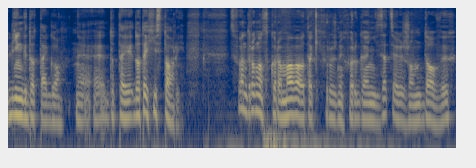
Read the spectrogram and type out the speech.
link do tego, e, do tej, do tej historii. Swoją drogą, skoro mowa o takich różnych organizacjach rządowych,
